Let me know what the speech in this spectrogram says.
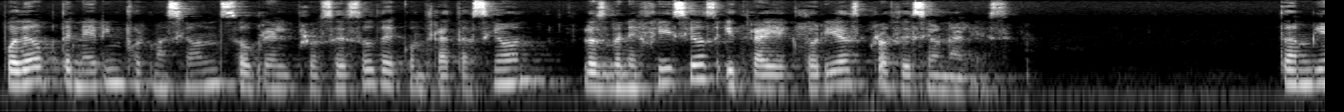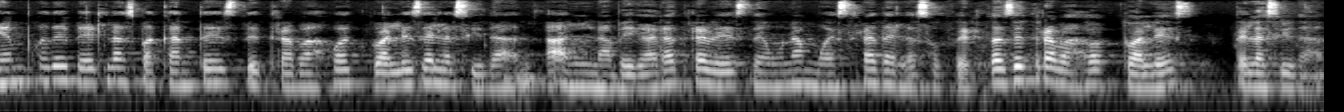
puede obtener información sobre el proceso de contratación, los beneficios y trayectorias profesionales. También puede ver las vacantes de trabajo actuales de la ciudad al navegar a través de una muestra de las ofertas de trabajo actuales de la ciudad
